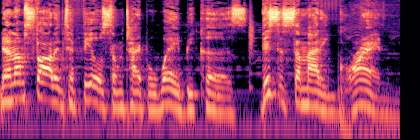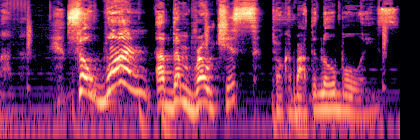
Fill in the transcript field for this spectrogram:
Now I'm starting to feel some type of way because this is somebody's grandmother. So one of them roaches, talk about the little boys,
